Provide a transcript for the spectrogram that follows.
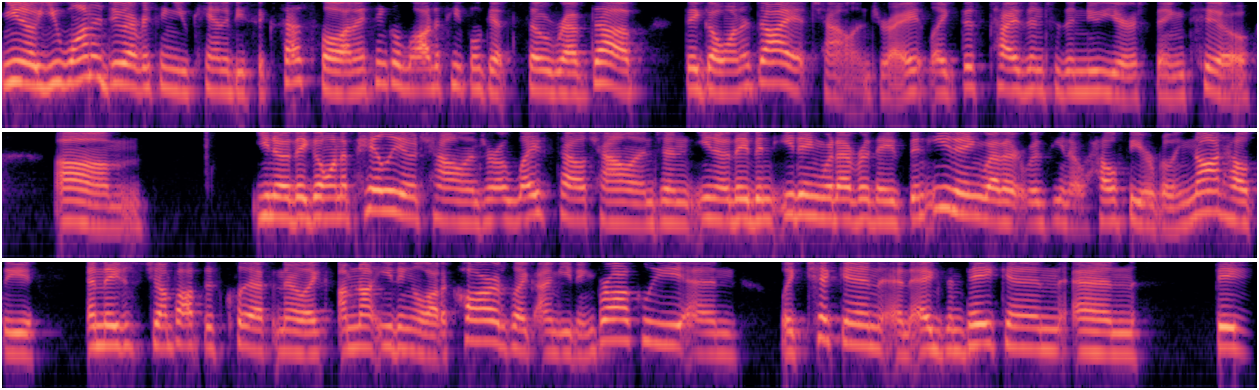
you know, you want to do everything you can to be successful. And I think a lot of people get so revved up, they go on a diet challenge, right? Like this ties into the New Year's thing too. Um, you know, they go on a paleo challenge or a lifestyle challenge and, you know, they've been eating whatever they've been eating, whether it was, you know, healthy or really not healthy. And they just jump off this cliff and they're like, I'm not eating a lot of carbs. Like I'm eating broccoli and like chicken and eggs and bacon. And they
